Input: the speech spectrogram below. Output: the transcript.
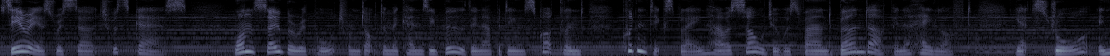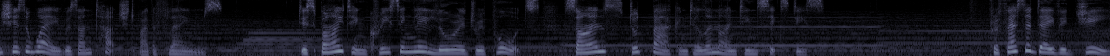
Serious research was scarce. One sober report from Dr. Mackenzie Booth in Aberdeen, Scotland, couldn't explain how a soldier was found burned up in a hayloft, yet straw inches away was untouched by the flames. Despite increasingly lurid reports, science stood back until the 1960s. Professor David Gee.,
